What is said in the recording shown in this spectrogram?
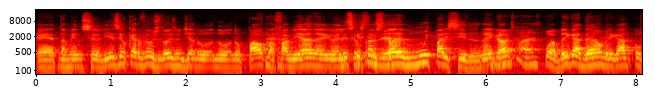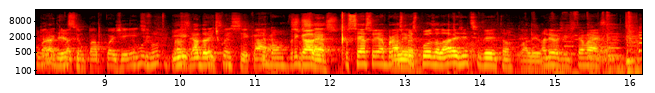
é, também no seu Elias. E eu quero ver os dois um dia no, no, no palco, a Fabiana e o Elias, que eles têm histórias muito parecidas, né? Legal então, demais. Pô, brigadão, obrigado por parar aqui bater um papo com a gente. Tamo junto, prazer, e adorei te conhecer, cara. Que bom, obrigado. Sucesso. Sucesso aí, abraço Valeu. pra esposa lá e a gente se vê então. Valeu. Valeu, gente. Até mais. guys.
